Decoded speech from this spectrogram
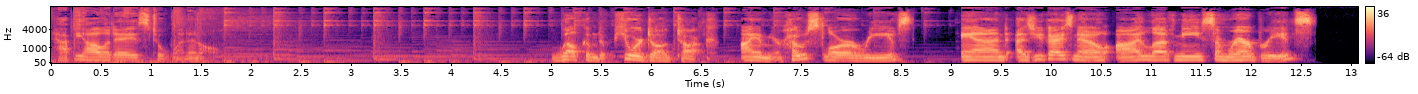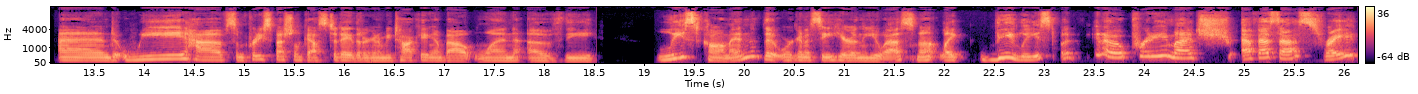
Happy holidays to one and all. Welcome to Pure Dog Talk. I am your host, Laura Reeves. And as you guys know, I love me some rare breeds. And we have some pretty special guests today that are going to be talking about one of the least common that we're going to see here in the US, not like the least, but you know, pretty much FSS, right?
